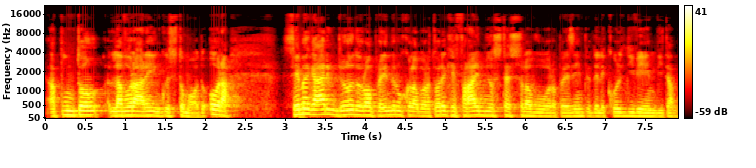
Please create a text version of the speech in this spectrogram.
appunto lavorare in questo modo. Ora, se magari un giorno dovrò prendere un collaboratore che farà il mio stesso lavoro, per esempio delle call di vendita,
